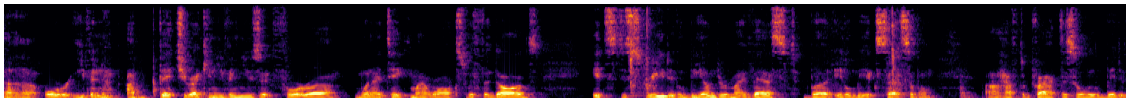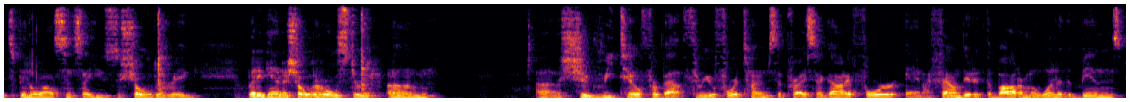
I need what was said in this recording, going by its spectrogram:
Uh, or even, I bet you I can even use it for uh, when I take my walks with the dogs. It's discreet, it'll be under my vest, but it'll be accessible. I'll have to practice a little bit. It's been a while since I used a shoulder rig. But again, a shoulder holster um, uh, should retail for about three or four times the price I got it for, and I found it at the bottom of one of the bins.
